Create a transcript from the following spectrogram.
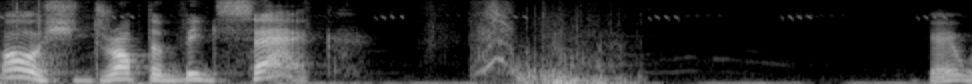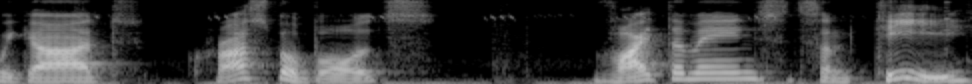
Oh, she dropped a big sack. Okay, we got crossbow bolts, vitamins, some tea.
